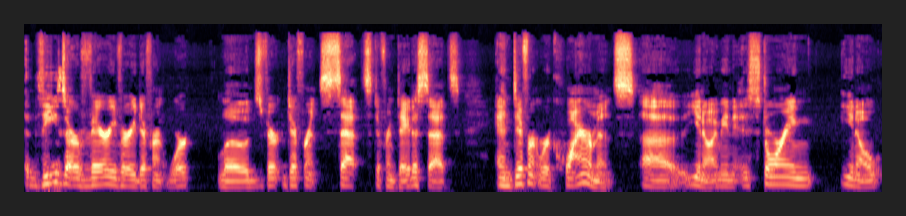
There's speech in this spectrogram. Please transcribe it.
These are very, very different workloads, very different sets, different data sets, and different requirements. Uh, you know, I mean, storing you know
